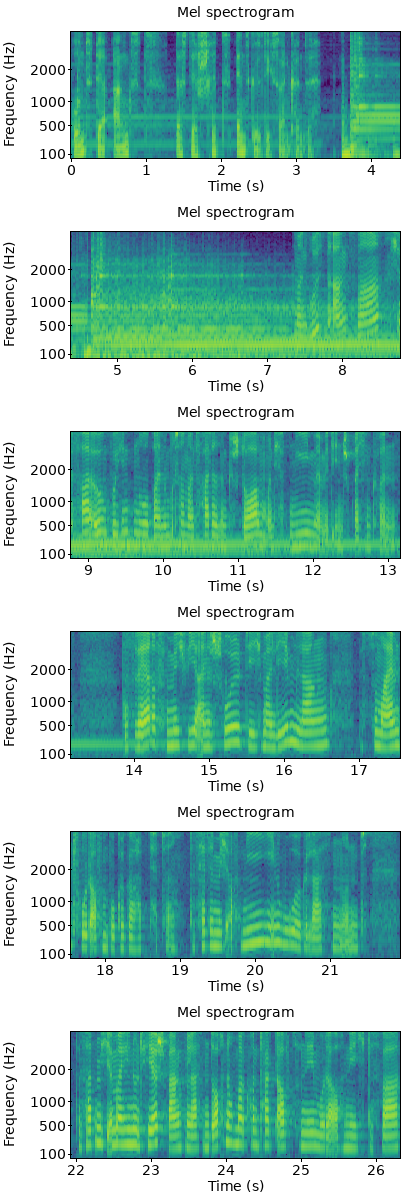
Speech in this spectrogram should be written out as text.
Und der Angst, dass der Schritt endgültig sein könnte. Meine größte Angst war, ich erfahre irgendwo hinten nur, meine Mutter und mein Vater sind gestorben und ich habe nie mehr mit ihnen sprechen können. Das wäre für mich wie eine Schuld, die ich mein Leben lang bis zu meinem Tod auf dem Buckel gehabt hätte. Das hätte mich auch nie in Ruhe gelassen und das hat mich immer hin und her schwanken lassen, doch nochmal Kontakt aufzunehmen oder auch nicht. Das war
